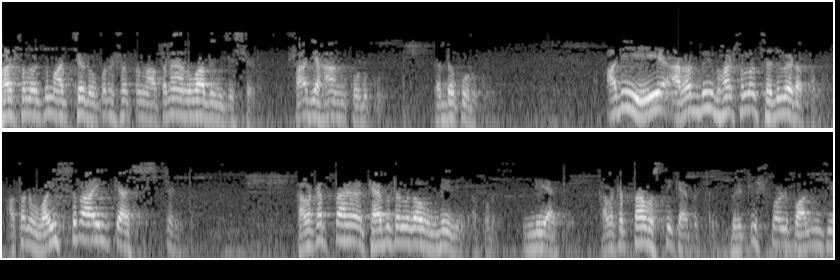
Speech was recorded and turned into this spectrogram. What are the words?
భాషలోకి మార్చాడు ఉపనిషత్తులను. అతనే అనువాదం చేశాడు. షాజహాన్ కొడుకు పెద్ద కొడుకు. అది అరబ్బీ భాషలో చదివాడు అతను. అతను వైస్రాయికి అసిస్టెంట్ కలకత్తా క్యాపిటల్గా ఉండేది అప్పుడు ఇండియాకి. కలకత్తా వస్తీ క్యాపిటల్. బ్రిటిష్ వాళ్ళు పాలించే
